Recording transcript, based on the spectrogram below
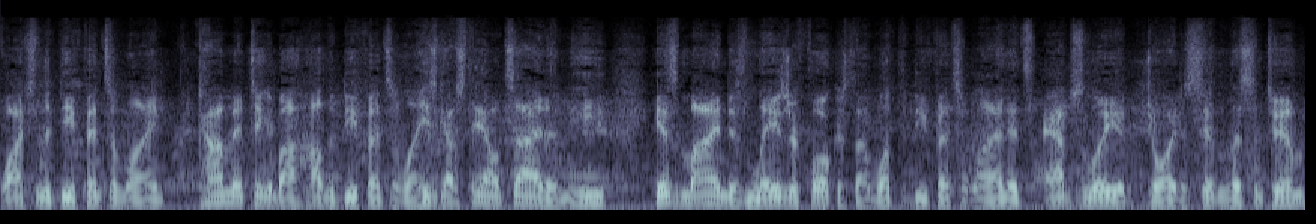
watching the defensive line, commenting about how the defensive line he's got to stay outside, and he his mind is laser focused on what the defensive line. It's absolutely a joy to sit and listen to him.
